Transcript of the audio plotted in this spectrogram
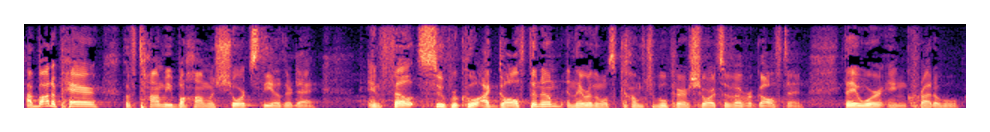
I bought a pair of Tommy Bahama shorts the other day and felt super cool. I golfed in them and they were the most comfortable pair of shorts I've ever golfed in. They were incredible.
